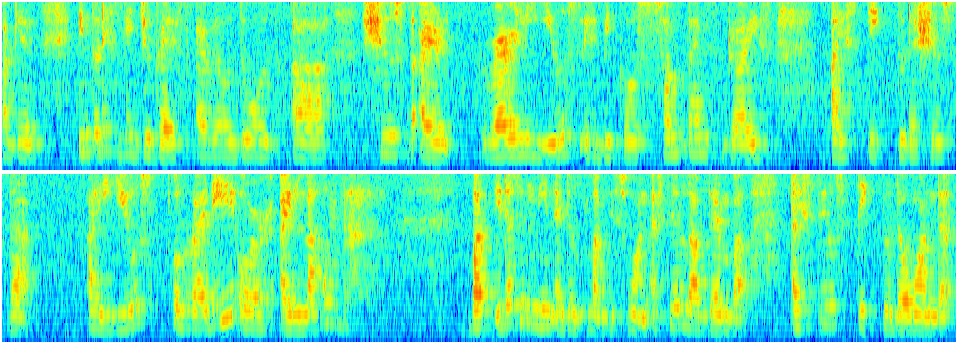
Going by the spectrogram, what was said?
again. Into this video guys I will do uh, shoes that I rarely use eh, because sometimes guys I stick to the shoes that I used already or I love. But it doesn't mean I don't love this one. I still love them but I still stick to the one that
